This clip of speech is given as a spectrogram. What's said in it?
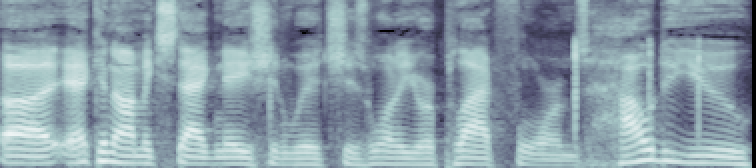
Uh, economic stagnation, which is one of your platforms, how do you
